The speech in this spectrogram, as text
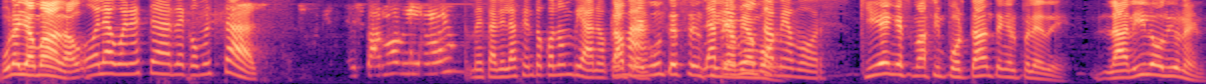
Una llamada. Hola, buenas tardes, ¿cómo estás? Estamos bien. Me salió el acento colombiano. ¿Qué La más? pregunta es sencilla, La pregunta, mi amor. mi amor. ¿Quién es más importante en el PLD? ¿Danilo o Lionel?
